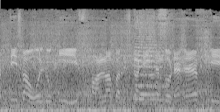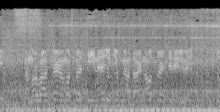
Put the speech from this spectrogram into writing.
डिवाइडर तीसरा होल जो कि फालना पर, इसका टेंशन कोड है एफ़ के नंबर बात करें नंबर पर तीन है, जो कि अपने आता है नॉर्थ वेस्ट रेलवे जो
